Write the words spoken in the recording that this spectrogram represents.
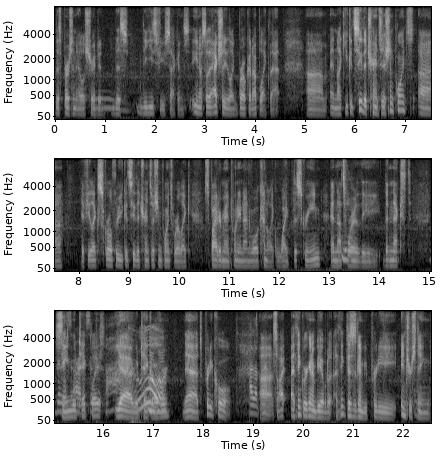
this person illustrated this these few seconds. You know, so they actually like broke it up like that. Um, and like you could see the transition points. Uh, if you like scroll through, you could see the transition points where like Spider-Man 29 will kind of like wipe the screen, and that's Yeah. where the the next The scene next would take artist would place. take- Ah, yeah, it would take over. Yeah, it's pretty cool. I love that. Uh, so I, I think we're going to be able to. I think this is going to be pretty interesting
